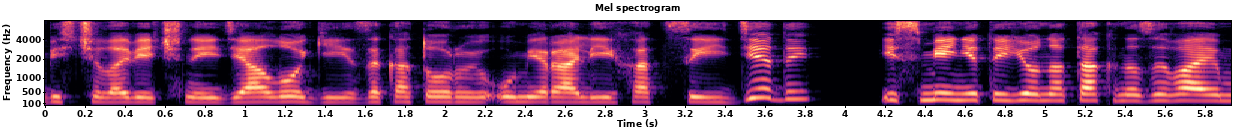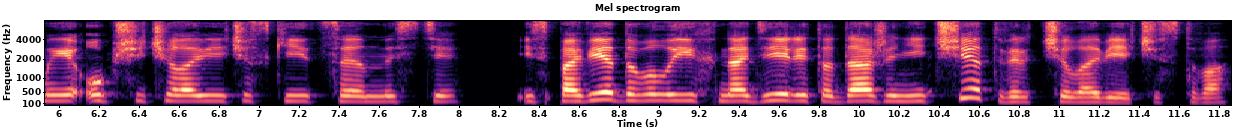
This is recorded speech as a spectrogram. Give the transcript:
бесчеловечной идеологии, за которую умирали их отцы и деды, и сменят ее на так называемые общечеловеческие ценности, Исповедовала их на деле-то даже не четверть человечества,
